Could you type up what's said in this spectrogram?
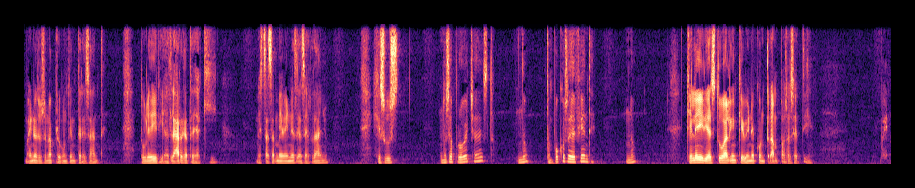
Bueno, eso es una pregunta interesante. Tú le dirías, lárgate de aquí, me, estás, me vienes de hacer daño. Jesús no se aprovecha de esto, no, tampoco se defiende, no. ¿Qué le dirías tú a alguien que viene con trampas hacia ti? Bueno,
